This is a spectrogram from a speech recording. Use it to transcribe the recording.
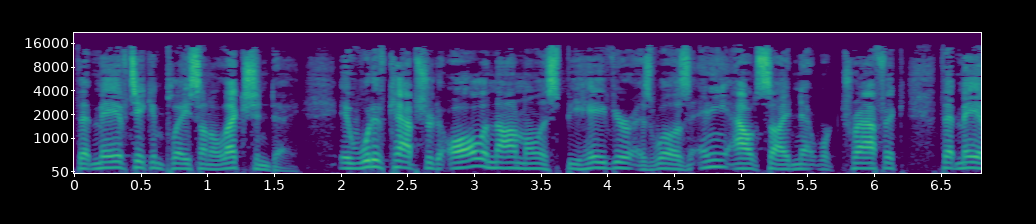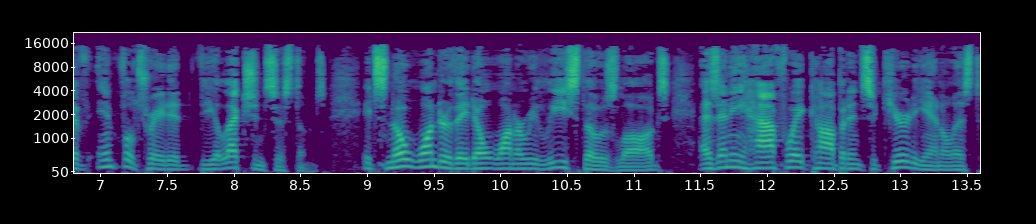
that may have taken place on election day. It would have captured all anomalous behavior as well as any outside network traffic that may have infiltrated the election systems. It's no wonder they don't want to release those logs, as any halfway competent security analyst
